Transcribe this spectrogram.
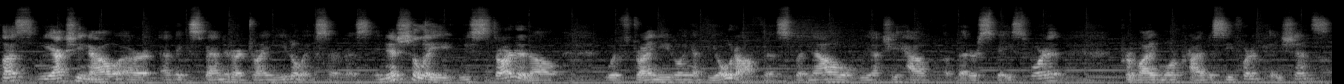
Plus, we actually now are, have expanded our dry needling service. Initially, we started out with dry needling at the old office, but now we actually have a better space for it, provide more privacy for the patients,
